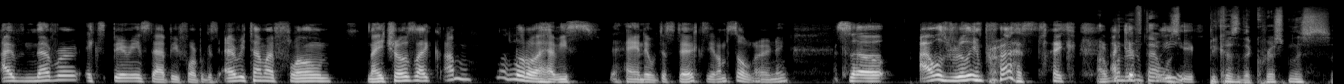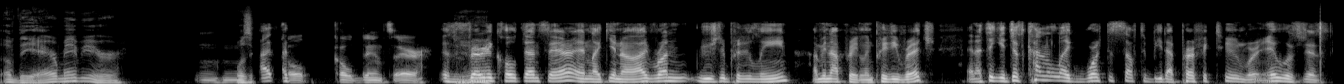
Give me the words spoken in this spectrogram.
I've never experienced that before because every time I've flown nitros, like I'm a little heavy handed with the sticks. You know, I'm still learning. So I was really impressed. Like I wonder if that believe. was because of the crispness of the air, maybe, or Mhm. was it? I, I cold, cold, dense air. It's Yeah. very cold, dense air, and like you know, I run usually pretty lean. I mean, not pretty lean, pretty rich, and I think it just kind of like worked itself to be that perfect tune where it was just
